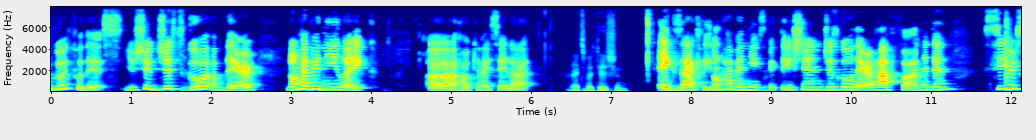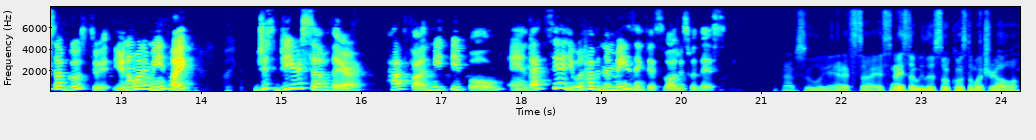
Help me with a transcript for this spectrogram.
are good for this. You should just go up there. Don't have any like uh how can I say that? Expectation. Exactly. Don't have any expectation. Just go there, have fun, and then see yourself goes to it. You know what I mean? Like just be yourself there, have fun, meet people, and that's it. You will have an amazing festival just with this. Absolutely, and it's uh, it's nice that we live so close to Montreal.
